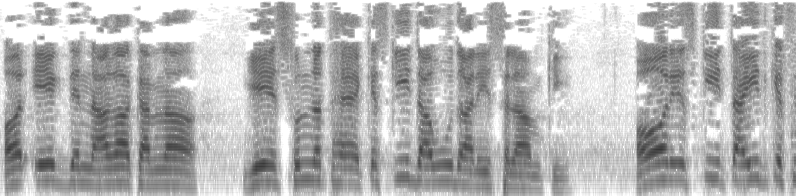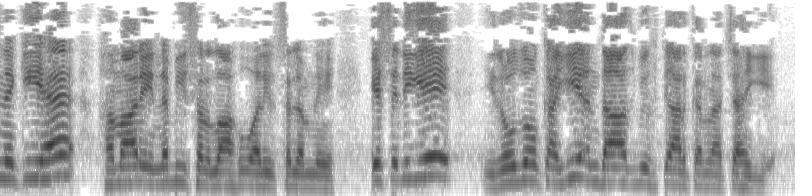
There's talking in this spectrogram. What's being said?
اور ایک دن ناگا کرنا، یہ سنت ہے کس کی؟ داود علیہ السلام کی۔ اور اس کی تائید کس نے کی ہے؟ ہمارے نبی صلی اللہ علیہ وسلم نے۔ اس لیے روزوں کا یہ انداز بھی اختیار کرنا چاہیے۔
